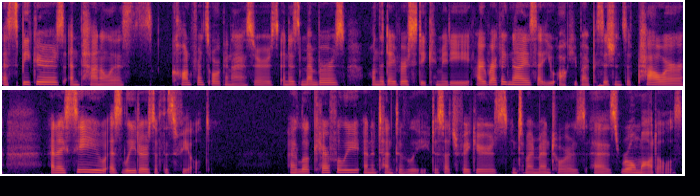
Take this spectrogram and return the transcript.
As speakers and panelists, conference organizers, and as members on the diversity committee, I recognize that you occupy positions of power, and I see you as leaders of this field. I look carefully and attentively to such figures and to my mentors as role models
